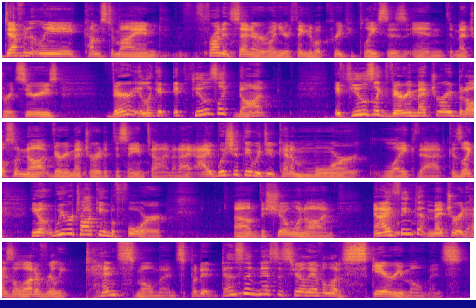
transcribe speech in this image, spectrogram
definitely comes to mind front and center when you're thinking about creepy places in the Metroid series. Very like it, it feels like not it feels like very Metroid, but also not very Metroid at the same time. And I, I wish that they would do kind of more like that because like you know we were talking before um, the show went on. And I think that Metroid has a lot of really tense moments, but it doesn't necessarily have a lot of scary moments,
